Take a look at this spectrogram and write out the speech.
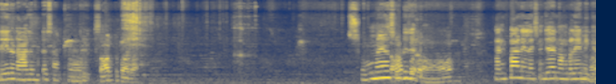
டெய்லி நாலு முட்டை சாப்பிடு சாப்பிட்டு பாரா. சும்மையா சுடுது. சாப்பிட்றா மண்பானையில செஞ்சு நம்மளே இன்னைக்கு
